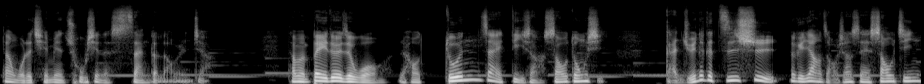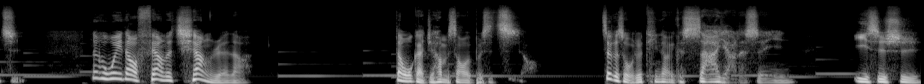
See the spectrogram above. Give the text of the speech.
但我的前面出现了三个老人家，他们背对着我，然后蹲在地上烧东西，感觉那个姿势、那个样子好像是在烧金纸，那个味道非常的呛人啊！但我感觉他们烧的不是纸哦。这个时候我就听到一个沙哑的声音，意思是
